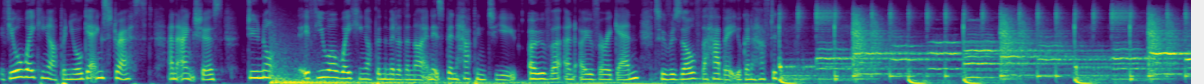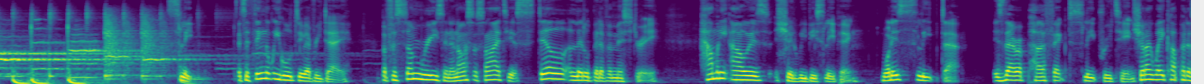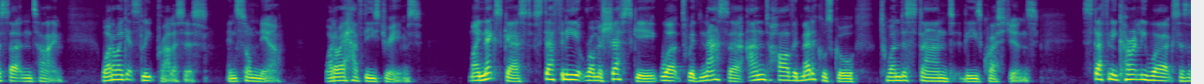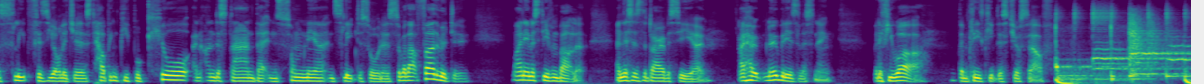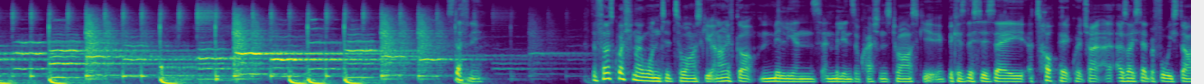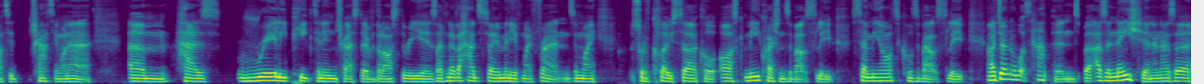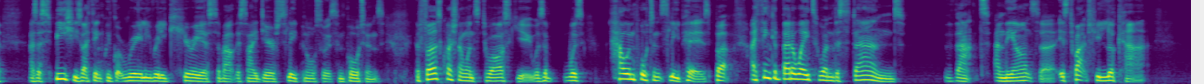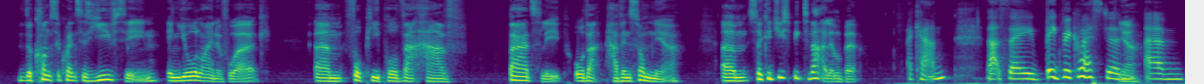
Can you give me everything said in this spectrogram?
If you're waking up and you're getting stressed and anxious, do not, if you are waking up in the middle of the night and it's been happening to you over and over again, to resolve the habit, you're going to have to. Sleep. It's a thing that we all do every day. But for some reason in our society, it's still a little bit of a mystery. How many hours should we be sleeping? What is sleep debt? Is there a perfect sleep routine? Should I wake up at a certain time? Why do I get sleep paralysis, insomnia? Why do I have these dreams? My next guest, Stephanie Romiszewski, worked with NASA and Harvard Medical School to understand these questions. Stephanie currently works as a sleep physiologist, helping people cure and understand their insomnia and sleep disorders. So, without further ado, my name is Steven Bartlett, and this is the Diary of a CEO. I hope nobody is listening, but if you are, then please keep this to yourself. Stephanie, the first question I wanted to ask you, and I've got millions and millions of questions to ask you because this is a, a topic which, I, as I said before we started chatting on air, um, has really piqued an interest over the last three years. I've never had so many of my friends in my sort of close circle ask me questions about sleep, send me articles about sleep. And I don't know what's happened, but as a nation and as a as a species, I think we've got really, really curious about this idea of sleep and also its importance. The first question I wanted to ask you was a, was how important sleep is, but I think a better way to understand that and the answer is to actually look at the consequences you've seen in your line of work um, for people that have bad sleep or that have insomnia. Um, so could you speak to that a little bit? I can. That's a big, big question. Yeah. Um,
